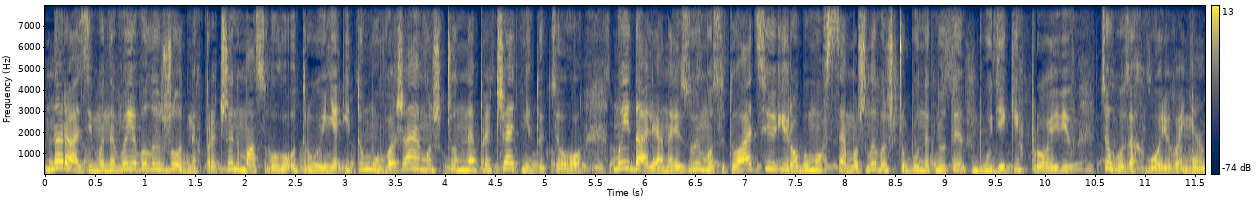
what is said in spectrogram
Наразі ми не виявили жодних причин масового отруєння і тому вважаємо, що не причетні до цього. Ми і далі аналізуємо ситуацію і робимо все можливе, щоб уникнути будь-яких проявів цього захворювання.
